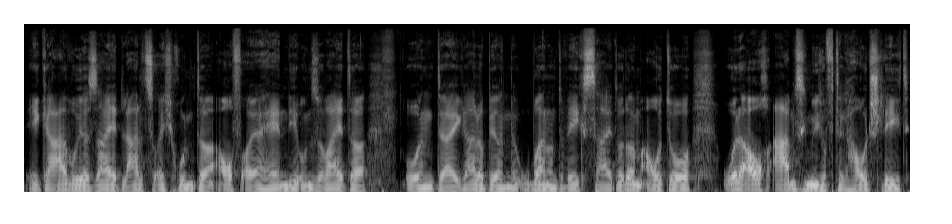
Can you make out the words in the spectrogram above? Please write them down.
egal wo ihr seid, ladet es euch runter auf euer Handy und so weiter. Und äh, egal ob ihr in der U-Bahn unterwegs seid oder im Auto oder auch abends gemütlich auf der Couch liegt,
